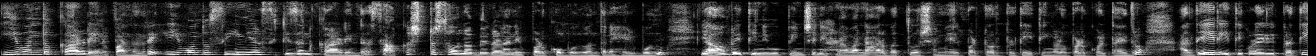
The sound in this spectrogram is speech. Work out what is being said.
ಈ ಒಂದು ಕಾರ್ಡ್ ಏನಪ್ಪ ಅಂತಂದರೆ, ಈ ಒಂದು ಸೀನಿಯರ್ ಸಿಟಿಸನ್ ಕಾರ್ಡಿಂದ ಸಾಕಷ್ಟು ಸೌಲಭ್ಯಗಳನ್ನ ನೀವು ಪಡ್ಕೋಬೋದು ಅಂತಲೇ ಹೇಳ್ಬೋದು. ಯಾವ ರೀತಿ ನೀವು ಪಿಂಚಣಿ ಹಣವನ್ನು ಅರವತ್ತು ವರ್ಷ ಮೇಲ್ಪಟ್ಟವರು ಪ್ರತಿ ತಿಂಗಳು ಪಡ್ಕೊಳ್ತಾ ಇದ್ರು, ಅದೇ ರೀತಿ ಕೂಡ ಇಲ್ಲಿ ಪ್ರತಿ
